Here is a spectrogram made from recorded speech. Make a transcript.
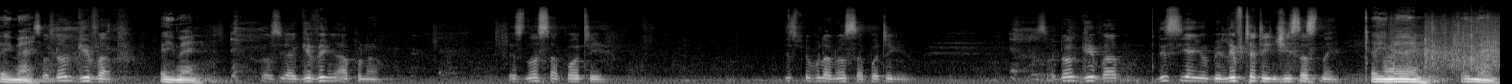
Amen. So don't give up, Amen. because you are giving up now. There's no support here. These people are not supporting you. So don't give up. This year you'll be lifted in Jesus' name. Amen. Amen.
